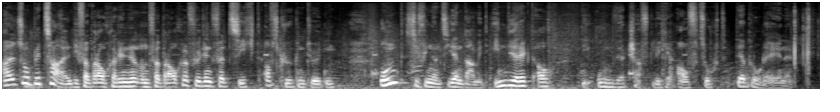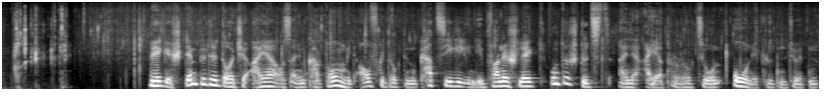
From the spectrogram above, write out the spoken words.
Also bezahlen die Verbraucherinnen und Verbraucher für den Verzicht aufs Kükentöten. Und sie finanzieren damit indirekt auch die unwirtschaftliche Aufzucht der Bruderhähne. Wer gestempelte deutsche Eier aus einem Karton mit aufgedrucktem Katzsiegel in die Pfanne schlägt, unterstützt eine Eierproduktion ohne Kükentöten.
